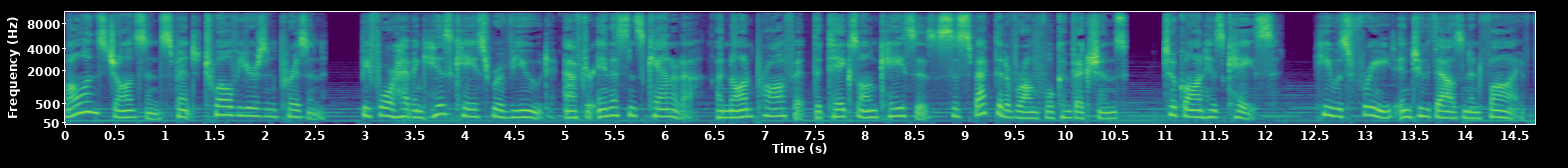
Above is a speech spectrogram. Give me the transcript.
Mullins Johnson spent 12 years in prison before having his case reviewed after Innocence Canada, a nonprofit that takes on cases suspected of wrongful convictions, took on his case. He was freed in 2005.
